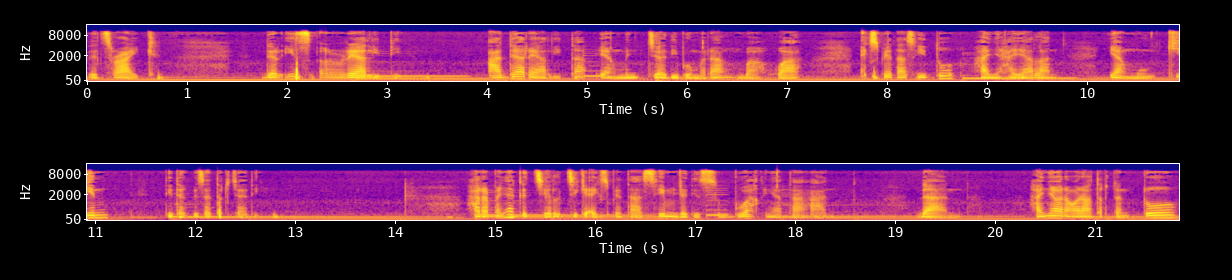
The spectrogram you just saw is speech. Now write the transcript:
That's right. There is a reality. Ada realita yang menjadi bumerang bahwa ekspektasi itu hanya hayalan yang mungkin tidak bisa terjadi. Harapannya kecil jika ekspektasi menjadi sebuah kenyataan dan hanya orang-orang tertentu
